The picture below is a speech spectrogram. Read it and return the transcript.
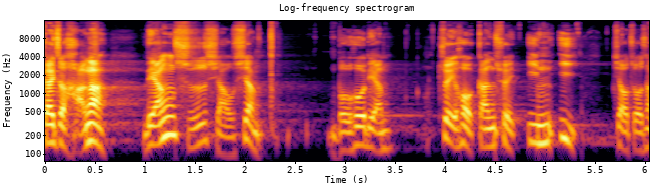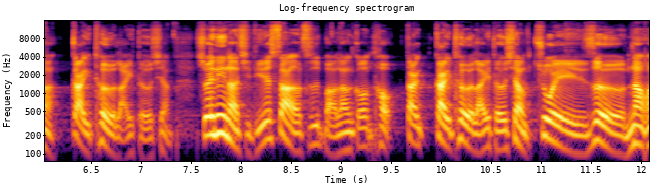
改着行啊，粮食小巷不好念，最后干脆音译叫做上盖特莱德巷。所以你那几碟萨尔兹堡人讲，套盖盖特莱德巷最热闹，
